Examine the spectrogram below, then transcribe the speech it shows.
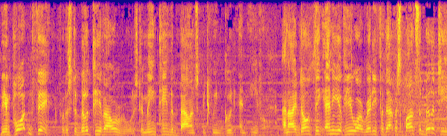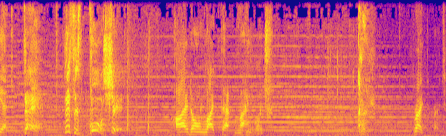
The important thing for the stability of our rule is to maintain the balance between good and evil. And I don't think any of you are ready for that responsibility yet. Dad, this is bullshit. I don't like that language. right, right.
